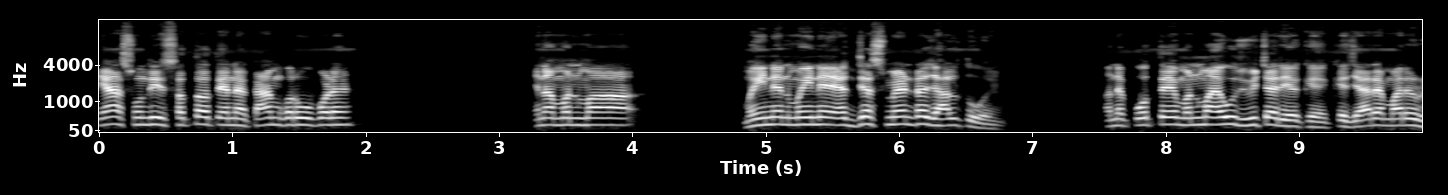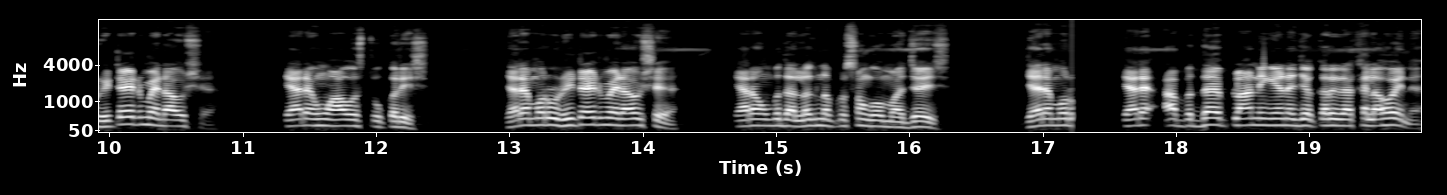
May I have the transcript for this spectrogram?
ત્યાં સુધી સતત એને કામ કરવું પડે. એના મનમાં મહિને મહિને એડજસ્ટમેન્ટ જ હાલતું હોય. અને પોતે મનમાં એવું જ વિચારી શકે કે જ્યારે મારું રિટાયરમેન્ટ આવશે, ત્યારે હું આ વસ્તુ કરીશ. જ્યારે મારું રિટાયરમેન્ટ આવશે, ત્યારે હું બધા લગ્ન પ્રસંગોમાં જઈશ. જ્યારે મારું, ત્યારે આ બધા પ્લાનિંગ એણે જે કરી રાખેલા હોય ને,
